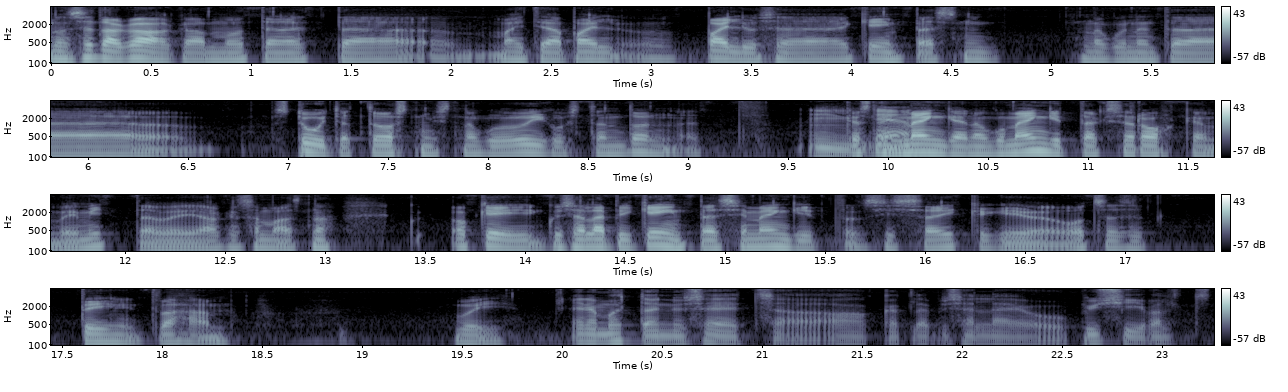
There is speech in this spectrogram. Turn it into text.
no seda ka, aga ma mõtlen, et äh, ma ei tea, palju, palju see Gamepass nüüd nagu nende stuudiote ostmist nagu õigustanud on, et mm, kas neid yeah. mänge nagu mängitakse rohkem või mitte või, aga samas noh, okei okay,, kui sa läbi Gamepassi mängid, siis sa ikkagi otseselt teenid vähem või? ei no mõte on ju see, et sa hakkad läbi selle ju püsivalt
